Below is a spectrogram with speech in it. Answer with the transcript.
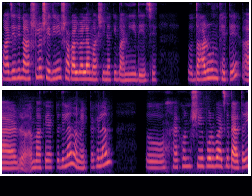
মা যেদিন আসলো সেদিনই সকালবেলা মাসি নাকি বানিয়ে দিয়েছে। তো দারুণ খেতে। আর মাকে একটা দিলাম, আমি একটা খেলাম। তো এখন শুয়ে পড়ব, আজকে তাড়াতাড়ি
